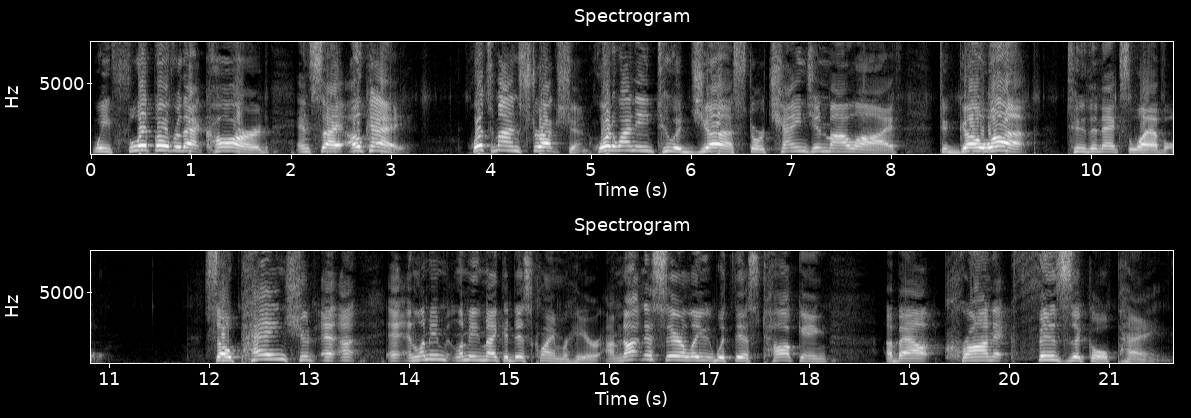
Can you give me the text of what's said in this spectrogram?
we flip over that card and say, okay, what's my instruction? What do I need to adjust or change in my life to go up to the next level? So pain should, uh, uh and let me, let me make a disclaimer here. I'm not necessarily with this talking about chronic physical pain,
